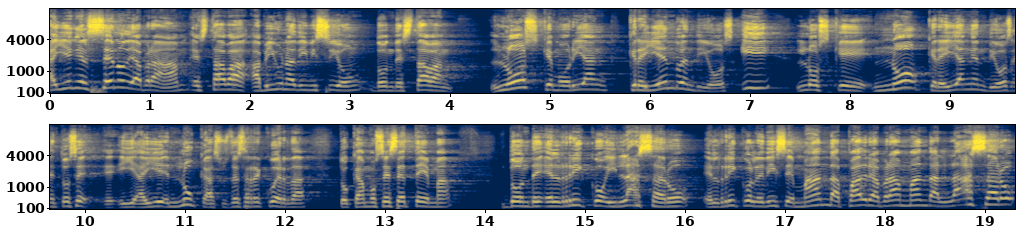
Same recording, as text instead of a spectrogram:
ahí en el seno de Abraham estaba había una división donde estaban los que morían creyendo en Dios y los que no creían en Dios. Entonces, eh, y ahí en Lucas, usted se recuerda, tocamos ese tema donde el rico y Lázaro, el rico le dice, manda, Padre Abraham, manda a Lázaro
